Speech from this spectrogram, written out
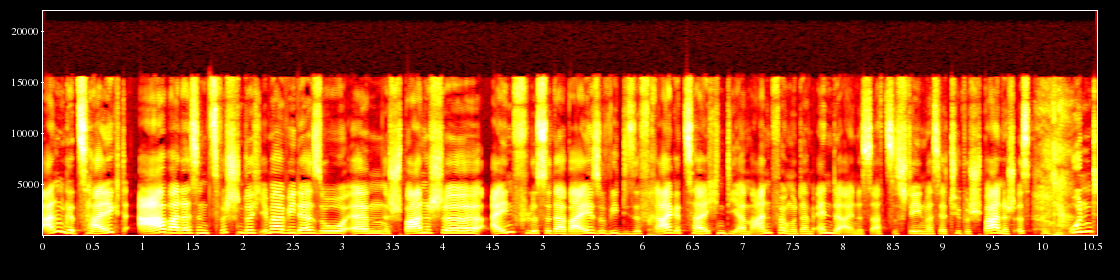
angezeigt, aber da sind zwischendurch immer wieder so ähm, spanische Einflüsse dabei, so wie diese Fragezeichen, die am Anfang und am Ende eines Satzes stehen, was ja typisch spanisch ist. Ja. Und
